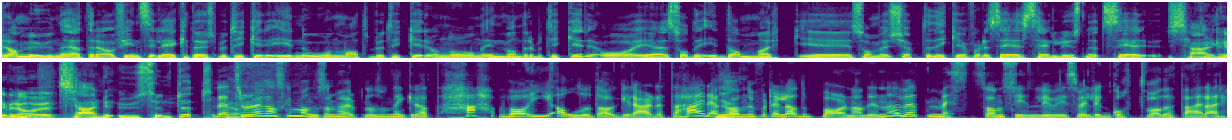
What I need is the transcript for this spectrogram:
Ramune heter det, og fins i leketøysbutikker, i noen matbutikker og noen innvandrerbutikker. Og jeg så det i Danmark i sommer. Kjøpte det ikke, for det ser selvlysende ut. Ser kjerneusunt bra kjerne, ut. ut. Det tror jeg er ganske mange som hører på nå som tenker at hæ, hva i alle dager er dette her? Jeg Ja. kan jo fortelle at barna dine vet mest sannsynligvis veldig godt hva dette her er.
